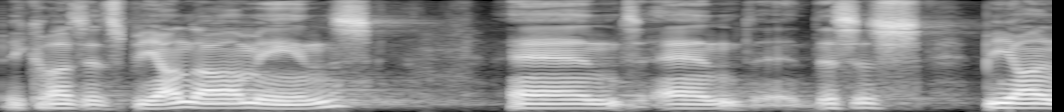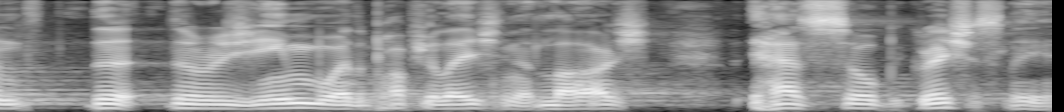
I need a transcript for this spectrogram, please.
because it's beyond our means, and and this is beyond the the regime where the population at large has so graciously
